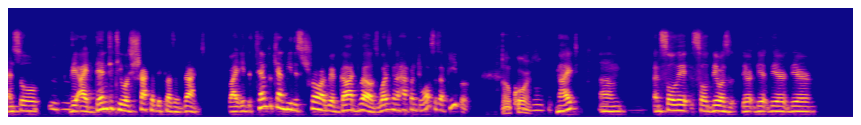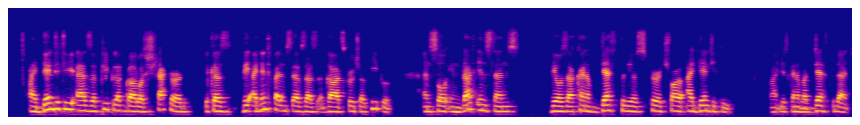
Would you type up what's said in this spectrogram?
And so Mhm. the identity was shattered because of that. Right? If the temple can be destroyed where God dwells, what is going to happen to us as a people? Of course. right? Um, and so they, so there was their their their their identity as a people of God was shattered because they identify themselves as a God's spiritual people, and so in that instance, there was a kind of death to their spiritual identity, right? There's kind of a death to that,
